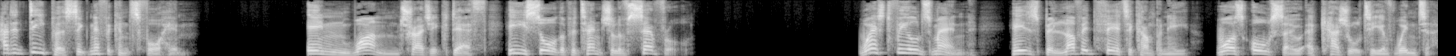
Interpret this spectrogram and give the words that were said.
had a deeper significance for him. In one tragic death, he saw the potential of several. Westfield's Men, his beloved theatre company, was also a casualty of winter.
